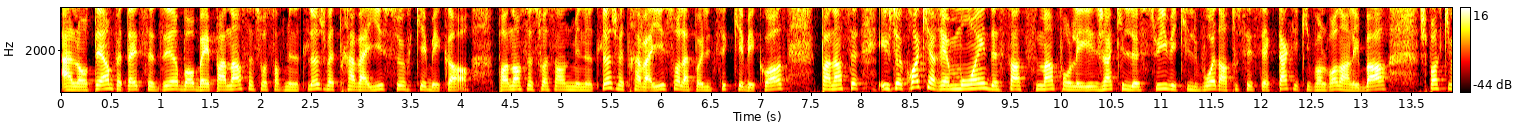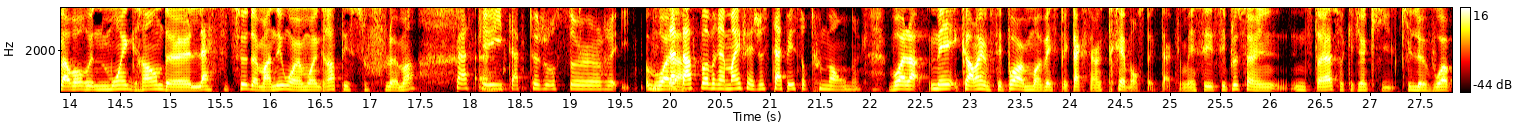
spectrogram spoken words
à long terme peut-être se dire bon ben pendant ces 60 minutes là, je vais travailler sur Québécois. Pendant ces 60 minutes là, je vais travailler sur la politique québécoise. Pendant ce et je crois qu'il y aurait moins de sentiments pour les gens qui le suivent et qui le voient dans tous ces spectacles et qui vont le voir dans les bars. Je pense qu'il va avoir une moins grande euh, lassitude un moment donné ou un moins grand essoufflement. Parce qu'il tape toujours sur. Il Voilà. s'attarde pas vraiment, il fait juste taper sur tout le monde. Voilà, mais quand même, c'est pas un mauvais spectacle, c'est un très bon spectacle. Mais c'est c'est plus un- une histoire sur quelqu'un qui, qui le voit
